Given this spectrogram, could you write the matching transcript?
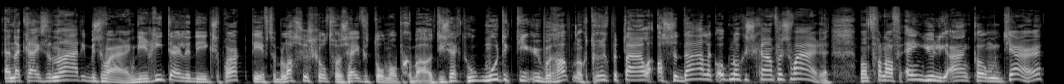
En dan krijgen ze daarna die bezwaring. Die retailer die ik sprak, die heeft een belastingsschuld van 7 ton opgebouwd. Die zegt, hoe moet ik die überhaupt nog terugbetalen... als ze dadelijk ook nog eens gaan verzwaren? Want vanaf 1 juli aankomend jaar...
